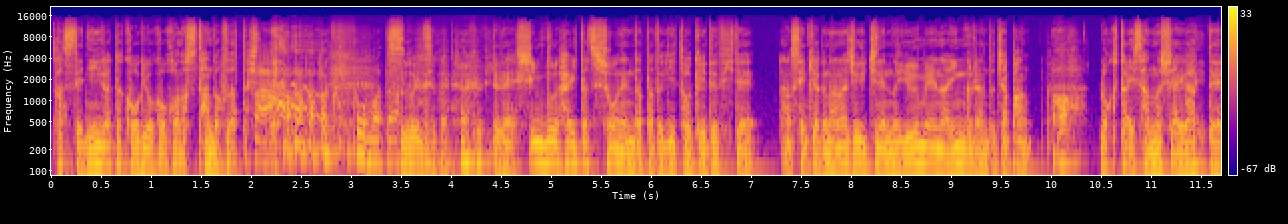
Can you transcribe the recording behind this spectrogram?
かつて新潟工業高校のスタンドオフだった人。すごいですよこれ。でね新聞配達少年だった時に東京に出てきて1971年の有名なイングランドジャパン。6対3の試合があって、は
